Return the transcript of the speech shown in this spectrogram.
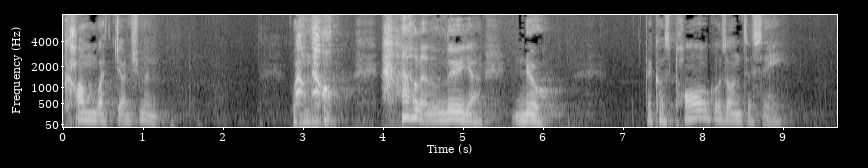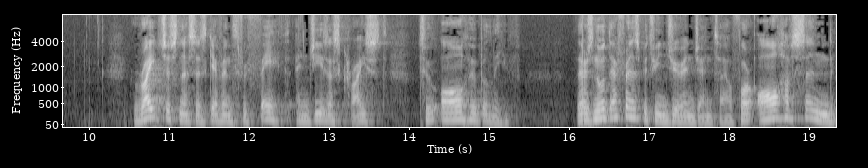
come with judgment? Well, no. Hallelujah. No. Because Paul goes on to say, righteousness is given through faith in Jesus Christ to all who believe. There's no difference between Jew and Gentile, for all have sinned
